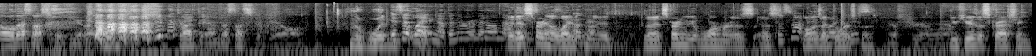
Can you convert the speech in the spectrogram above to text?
Oh, that's not spooky at all. God damn, that's not spooky at all. The wood. Is it lighting up in the room at all now? It is that is he's starting to light. Okay. It, the- it's starting to get warmer as as So long as that door is closed. That's true, yeah. You hear the scratching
